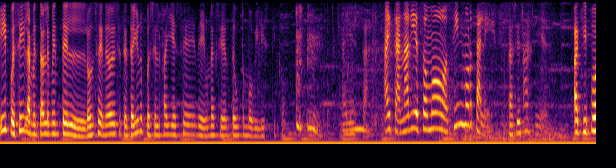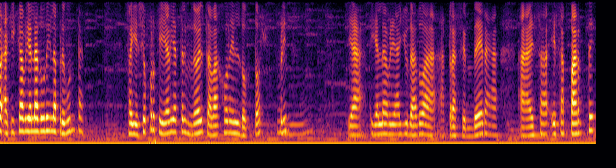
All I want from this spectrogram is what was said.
Y pues sí, lamentablemente el 11 de enero del 71, pues él fallece de un accidente automovilístico. Ahí está. Ahí está, nadie somos inmortales. Así es. Así es. Aquí, aquí cabría la duda y la pregunta. ¿Falleció porque ya había terminado el trabajo del doctor Fritz? Ya, ya le habría ayudado a, a trascender a, a esa, esa parte.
